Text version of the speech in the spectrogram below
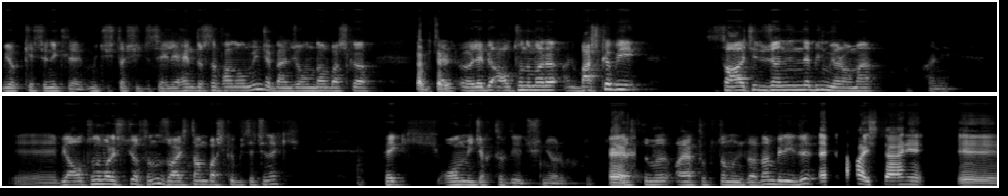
Yok kesinlikle. Müthiş taşıyıcı Sally Henderson falan olmayınca bence ondan başka tabii, tabii. Yani öyle bir altı numara hani başka bir sağ içi düzenliğinde bilmiyorum ama hani e, bir altı numara istiyorsanız Rice'dan başka bir seçenek pek olmayacaktır diye düşünüyorum. Evet. West ayakta tutan oyunculardan biriydi. Evet, ama işte hani e,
